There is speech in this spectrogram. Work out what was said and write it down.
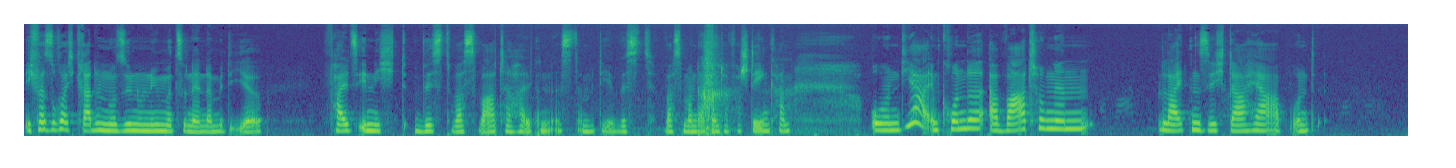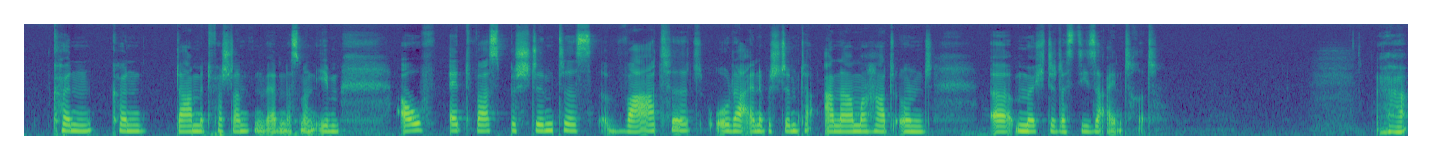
Ich versuche euch gerade nur Synonyme zu nennen, damit ihr, falls ihr nicht wisst, was Warte halten ist, damit ihr wisst, was man darunter verstehen kann. Und ja, im Grunde Erwartungen leiten sich daher ab und können, können damit verstanden werden, dass man eben auf etwas Bestimmtes wartet oder eine bestimmte Annahme hat und äh, möchte, dass diese eintritt. Ja.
